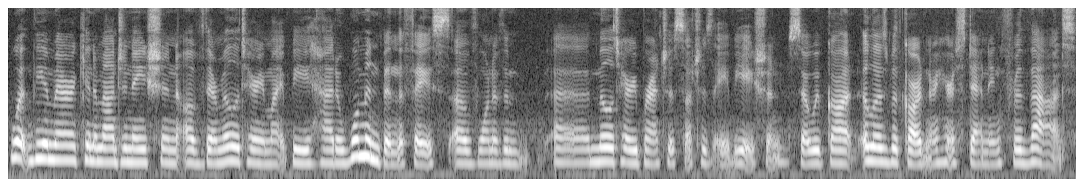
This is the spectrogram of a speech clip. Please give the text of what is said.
what the American imagination of their military might be had a woman been the face of one of the uh, military branches such as aviation. So we've got Elizabeth Gardner here standing for that.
